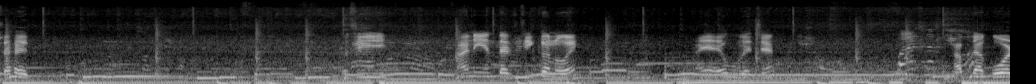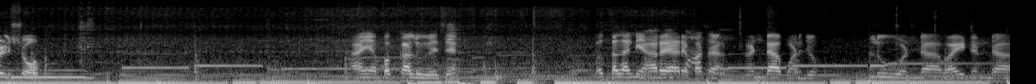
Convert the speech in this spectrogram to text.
શહેદ. પછી આની અંદર ચિકન હોય. અહીંયા એવું વેચે આ બધા ગોલ્ડ શોપ અહીંયા બકાલું વેચે બકાલાની હારે હારે પાછા અંડા પણ જો. બ્લુ અંડા વ્હાઈટ અંડા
